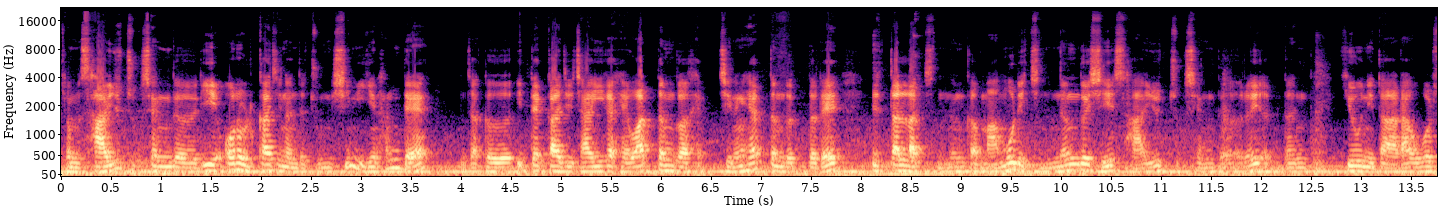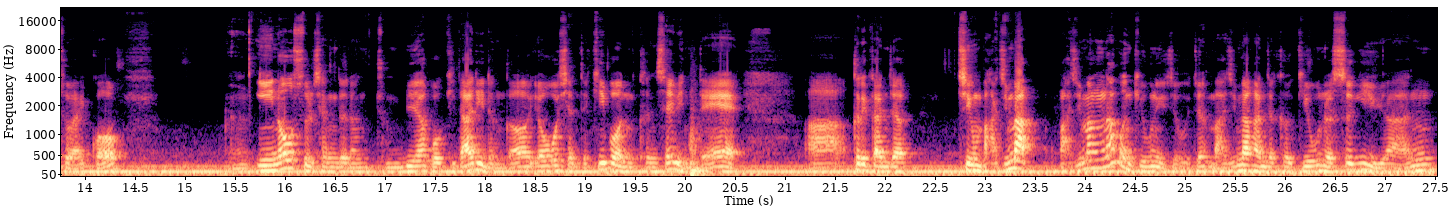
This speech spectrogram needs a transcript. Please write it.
그럼 사유축생들이 오늘까지는 이제 중심이긴 한데 이제 그 이때까지 자기가 해왔던 거 해- 진행했던 것들에 일단락 짓는 거 마무리 짓는 것이 사유축생들의 어떤 기운이다라고 볼 수가 있고 음, 인호술생들은 준비하고 기다리는 거 요것이 이제 기본 컨셉인데 아 그러니까 이제 지금 마지막 마지막 남은 기운이죠 그죠? 마지막 이제 그 기운을 쓰기 위한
